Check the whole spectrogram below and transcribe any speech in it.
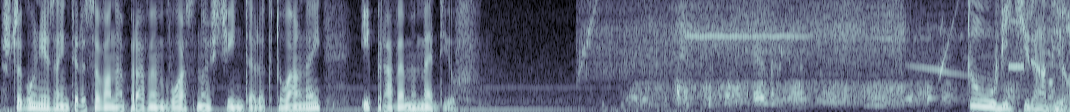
szczególnie zainteresowana prawem własności intelektualnej i prawem mediów. Tu Wiki Radio.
